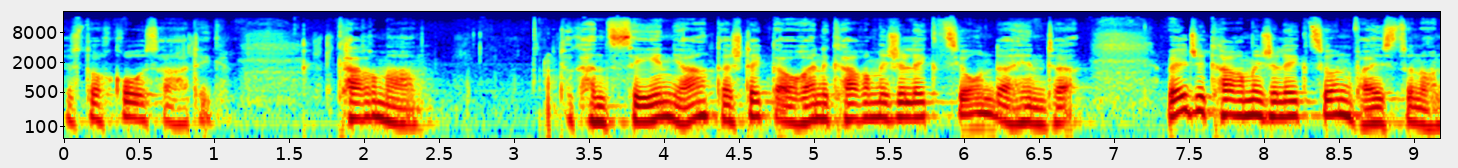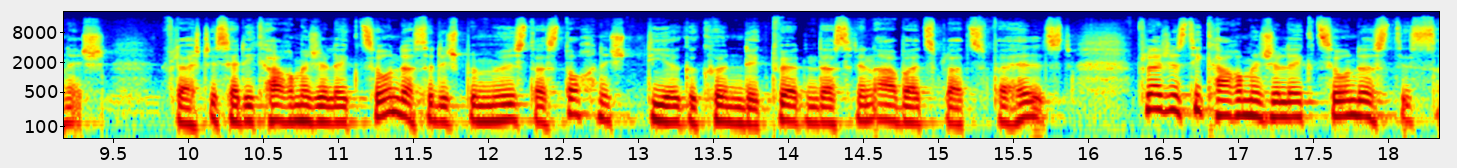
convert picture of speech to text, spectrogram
ist doch großartig. Karma. Du kannst sehen, ja, da steckt auch eine karmische Lektion dahinter. Welche karmische Lektion weißt du noch nicht? Vielleicht ist ja die karmische Lektion, dass du dich bemühst, dass doch nicht dir gekündigt wird und dass du den Arbeitsplatz behältst. Vielleicht ist die karmische Lektion, dass es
